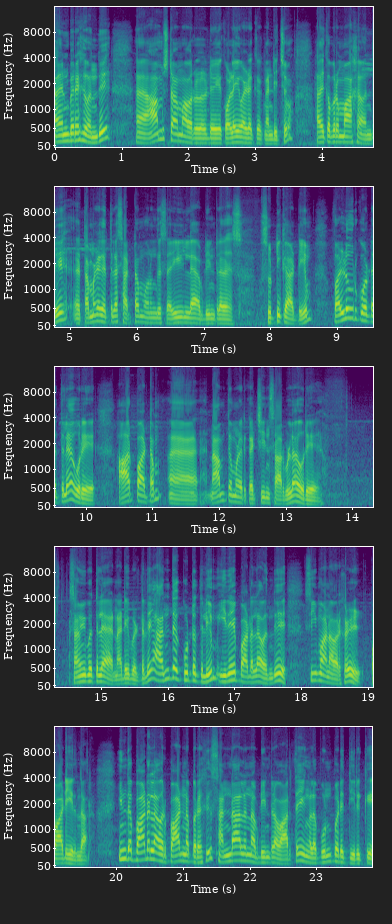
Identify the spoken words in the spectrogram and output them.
அதன் பிறகு வந்து ஆம்ஸ்டாம் அவர்களுடைய கொலை வழக்கை கண்டித்தோம் அதுக்கப்புறமாக வந்து தமிழகத்தில் சட்டம் ஒழுங்கு சரியில்லை அப்படின்ற சுட்டிக்காட்டியும் வள்ளூர் கோட்டத்தில் ஒரு ஆர்ப்பாட்டம் நாம் தமிழர் கட்சியின் சார்பில் ஒரு சமீபத்தில் நடைபெற்றது. அந்த கூட்டத்திலையும் இதே பாடலை வந்து சீமான் அவர்கள் பாடியிருந்தார். இந்த பாடலை அவர் பாடின பிறகு சண்டாளன் அப்படின்ற வார்த்தை எங்களை புண்படுத்தி இருக்கு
